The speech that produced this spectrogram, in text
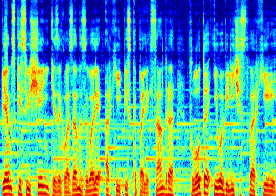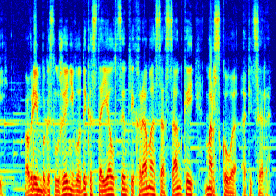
Пермские священники за глаза называли архиепископа Александра флота Его Величества Архиерей. Во время богослужений владыка стоял в центре храма с осанкой морского офицера –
